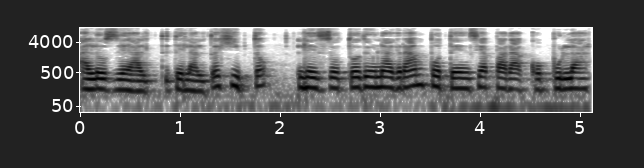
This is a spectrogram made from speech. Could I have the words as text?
A los del Alto Egipto les dotó de una gran potencia para copular.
